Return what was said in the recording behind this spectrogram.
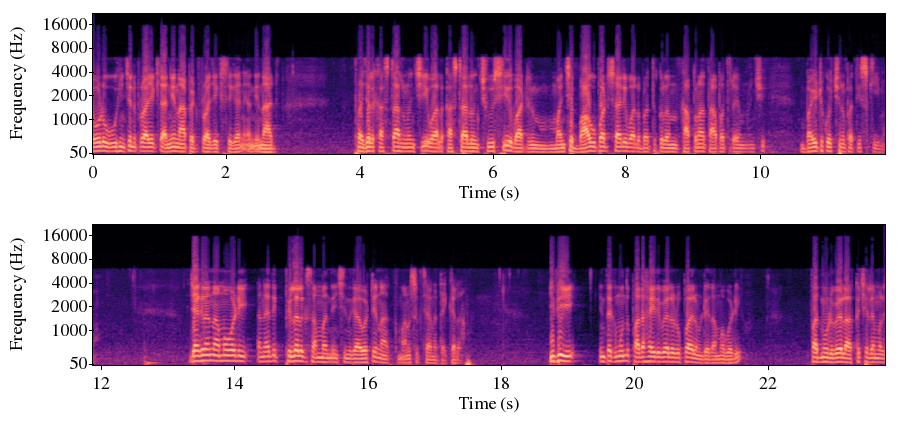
ఎవడు ఊహించిన ప్రాజెక్టులు అన్నీ నా పెట్ ప్రాజెక్ట్స్ కానీ అన్నీ నా ప్రజల కష్టాల నుంచి వాళ్ళ కష్టాలను చూసి వాటిని మంచి బాగుపరచాలి వాళ్ళ బ్రతుకులను తపన తాపత్రయం నుంచి బయటకు వచ్చిన ప్రతి స్కీము జగనన్న అమ్మఒడి అనేది పిల్లలకు సంబంధించింది కాబట్టి నాకు మనసుకు చాలా దగ్గర. ఇది ఇంతకుముందు పదహైదు వేల రూపాయలు ఉండేది అమ్మఒడి. పదమూడు వేలు అక్క చెల్లెమ్మల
